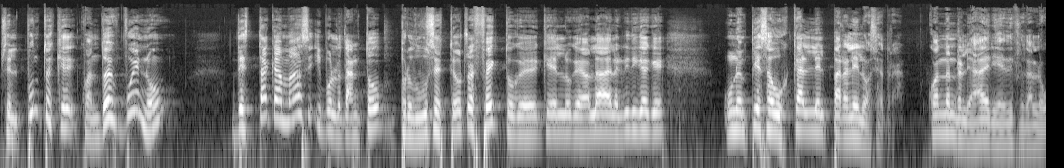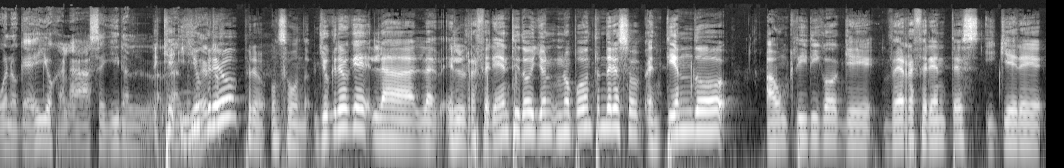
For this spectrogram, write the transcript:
O sea, el punto es que cuando es bueno, destaca más y por lo tanto produce este otro efecto, que, que es lo que hablaba de la crítica, que uno empieza a buscarle el paralelo hacia atrás. Cuando en realidad debería disfrutar lo bueno que es y ojalá seguir al. Es que al yo creo, pero un segundo, yo creo que la- la- el referente y todo, yo no puedo entender eso. Entiendo a un crítico que ve referentes y quiere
